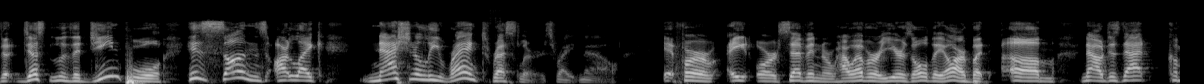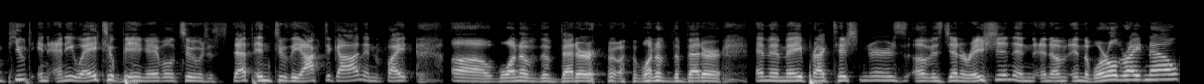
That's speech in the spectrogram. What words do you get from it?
the, just the gene pool, his sons are like nationally ranked wrestlers right now. For eight or seven or however years old they are. But um, now, does that compute in any way to being able to step into the octagon and fight uh, one of the better one of the better MMA practitioners of his generation and, and um, in the world right now?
